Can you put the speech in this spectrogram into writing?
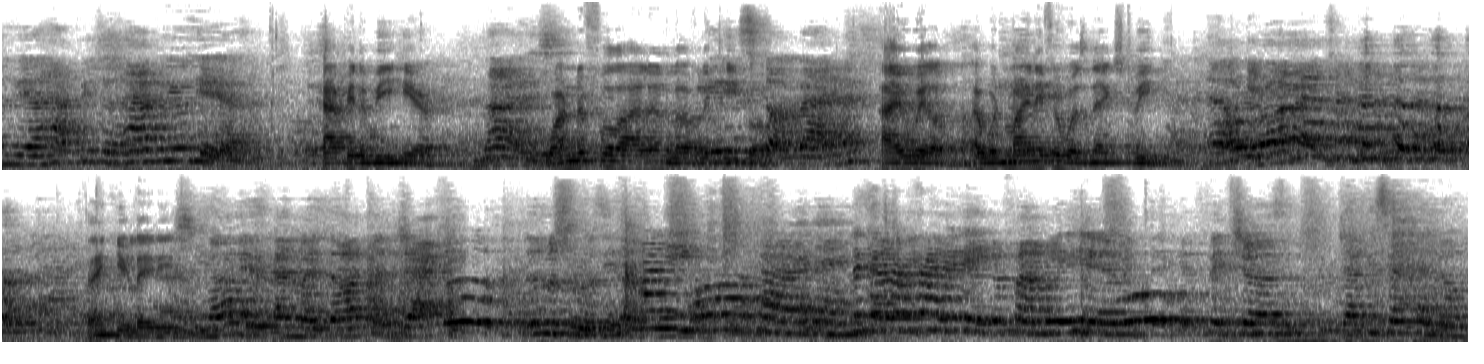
And we are happy to have you here. Happy to be here. Nice. Wonderful island, lovely Please people. come back. I will. I wouldn't mind if it was next week. All right. Thank you, ladies. Nice. And my daughter Jackie. This is Rosie. Honey. Look at her family. The family here. We taking pictures. Jackie said hello.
